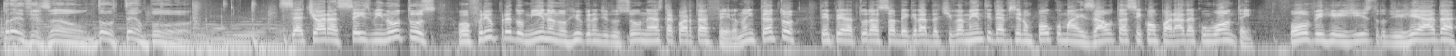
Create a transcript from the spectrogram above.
Previsão do tempo. 7 horas 6 minutos. O frio predomina no Rio Grande do Sul nesta quarta-feira. No entanto, temperatura sobe gradativamente e deve ser um pouco mais alta se comparada com ontem. Houve registro de geada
